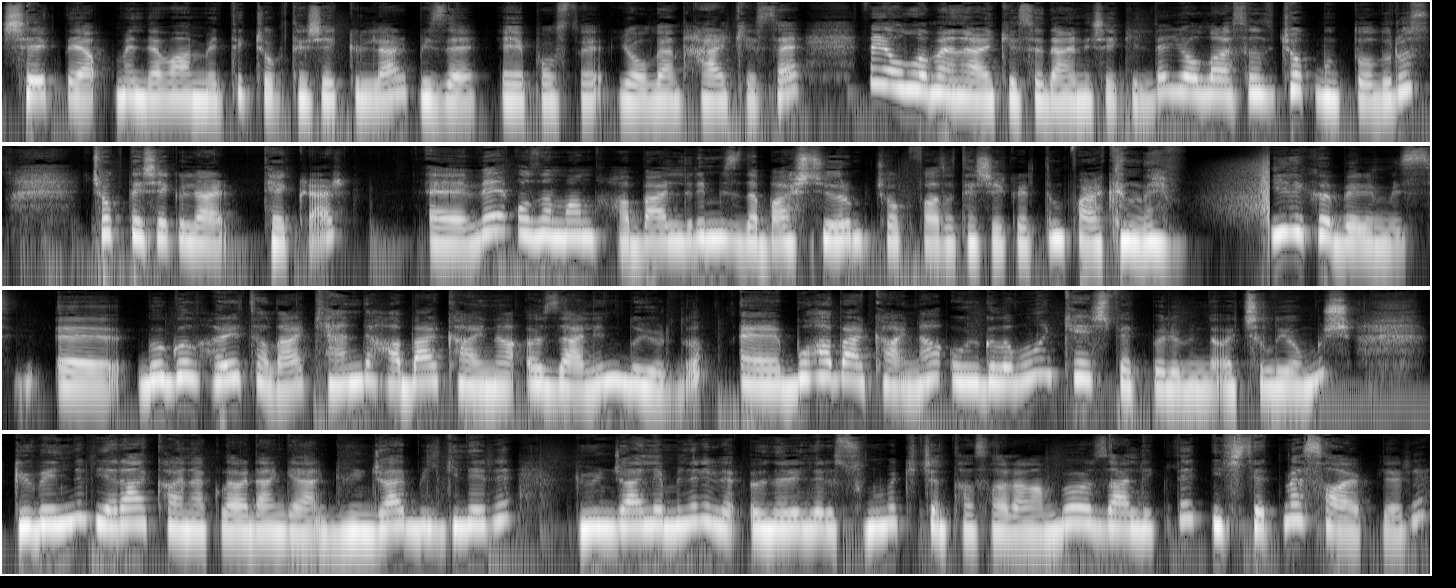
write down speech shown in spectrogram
şevkle yapmaya devam ettik. Çok teşekkürler bize e-posta yollayan herkese ve yollamayan herkese de aynı şekilde. Yollarsanız çok mutlu oluruz. Çok teşekkürler tekrar. Ee, ve o zaman haberlerimizle başlıyorum. Çok fazla teşekkür ettim farkındayım. İlk haberimiz e, Google Haritalar kendi haber kaynağı özelliğini duyurdu. E, bu haber kaynağı uygulamanın keşfet bölümünde açılıyormuş. Güvenilir yerel kaynaklardan gelen güncel bilgileri, güncellemeleri ve önerileri sunmak için tasarlanan bu özellikle işletme sahipleri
